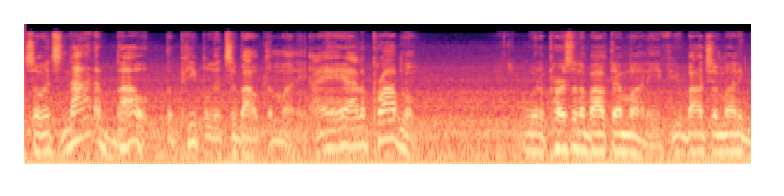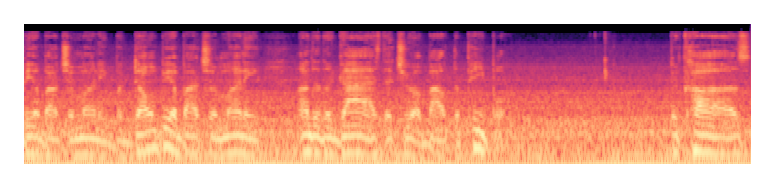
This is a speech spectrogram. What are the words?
So it's not about the people, it's about the money. I ain't had a problem with a person about their money. If you about your money, be about your money. But don't be about your money under the guise that you're about the people because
